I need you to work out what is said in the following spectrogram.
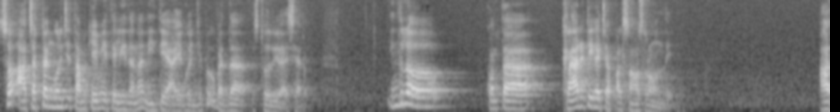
సో ఆ చట్టం గురించి తమకేమీ తెలియదన్న నీతి ఆయోగ్ అని చెప్పి ఒక పెద్ద స్టోరీ రాశారు. ఇందులో కొంత క్లారిటీగా చెప్పాల్సిన అవసరం ఉంది. ఆ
